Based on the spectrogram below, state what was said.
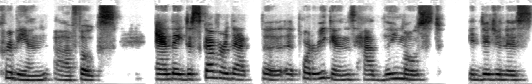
Caribbean uh, folks and they discovered that the uh, Puerto Ricans had the most indigenous,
